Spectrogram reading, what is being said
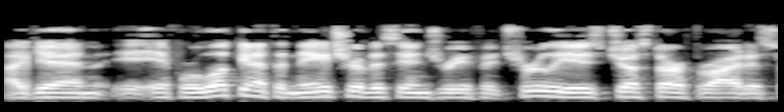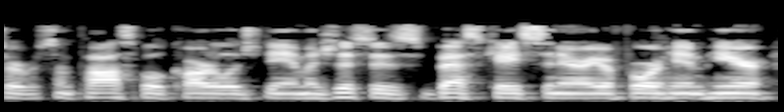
again, if we're looking at the nature of this injury, if it truly is just arthritis or some possible cartilage damage, this is best case scenario for him here.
